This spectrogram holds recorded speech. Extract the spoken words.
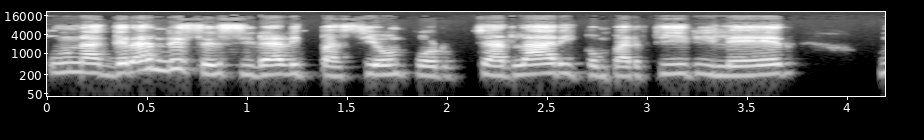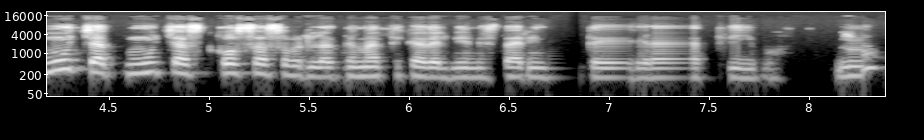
una gran necesidad y pasión por charlar y compartir y leer muchas, muchas cosas sobre la temática del bienestar integrativo, ¿no?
